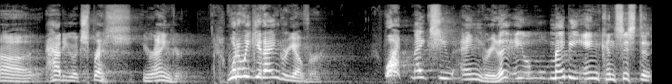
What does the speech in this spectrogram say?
uh, how do you express your anger? What do we get angry over? What makes you angry? Maybe inconsistent,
